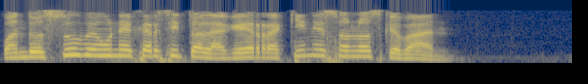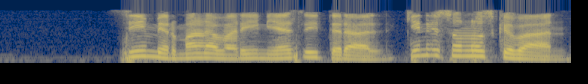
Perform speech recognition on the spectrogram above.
Cuando sube un ejército a la guerra, ¿quiénes son los que van? Sí, mi hermana Varinia, es literal. ¿Quiénes son los que van?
